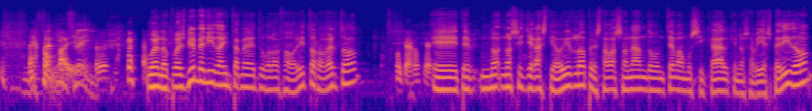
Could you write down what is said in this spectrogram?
Eso es. Bueno, pues bienvenido a Internet de tu color favorito, Roberto. Muchas gracias. Eh, te- no, no sé si llegaste a oírlo, pero estaba sonando un tema musical que nos habías pedido.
